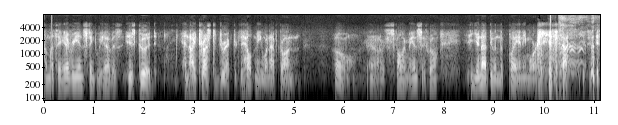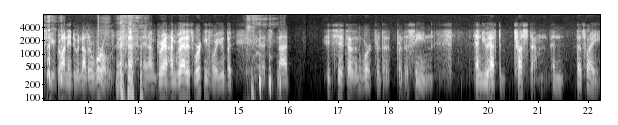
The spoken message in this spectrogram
I'm not saying every instinct we have is is good and I trust a director to help me when I've gone, oh, you know, I was just following my instincts. Well, you're not doing the play anymore. it's not, it's, it's, you've gone into another world, and I'm glad I'm glad it's working for you, but that's not. It just doesn't work for the for the scene, and you have to trust them, and that's why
